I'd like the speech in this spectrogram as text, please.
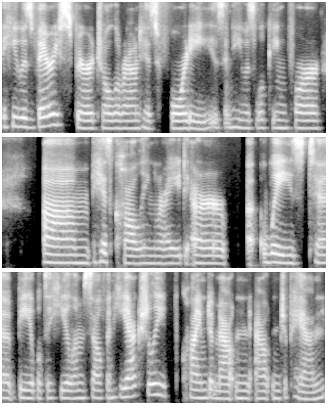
he was very spiritual around his 40s and he was looking for um his calling right or uh, ways to be able to heal himself and he actually climbed a mountain out in japan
